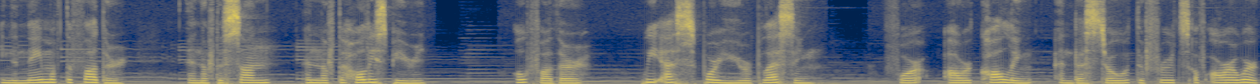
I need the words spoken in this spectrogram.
in the name of the Father, and of the Son, and of the Holy Spirit. O Father, we ask for your blessing for our calling and bestow the fruits of our work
